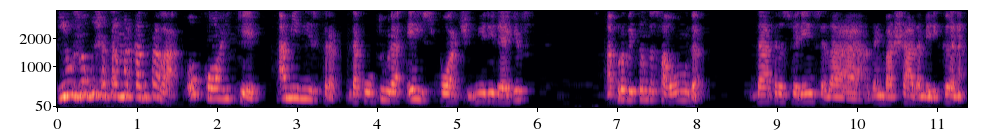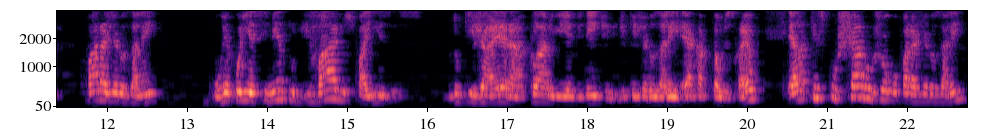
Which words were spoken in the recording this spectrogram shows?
E o jogo já está marcado para lá. Ocorre que a ministra da Cultura e Esporte, Miri Regev, aproveitando essa onda da transferência da, da embaixada americana para Jerusalém, o reconhecimento de vários países do que já era claro e evidente de que Jerusalém é a capital de Israel, ela quis puxar o jogo para Jerusalém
